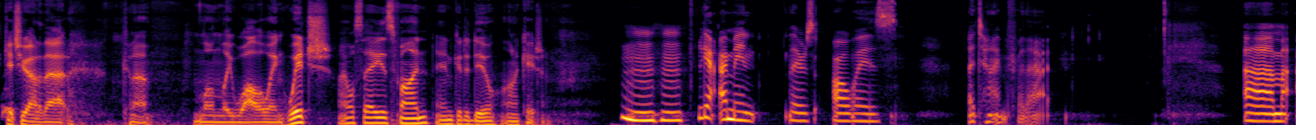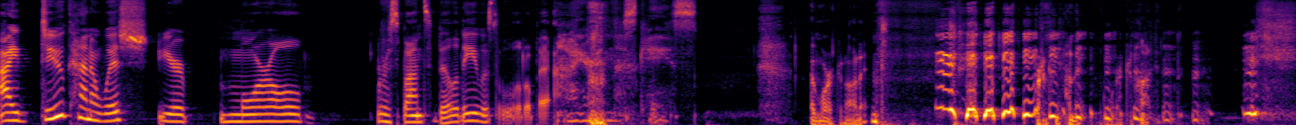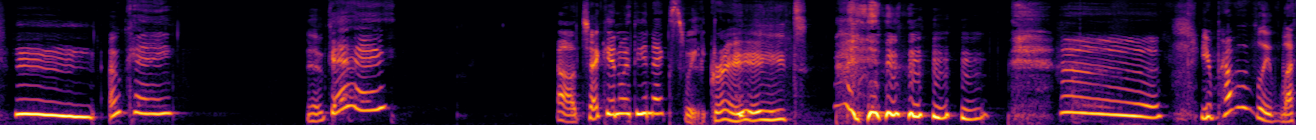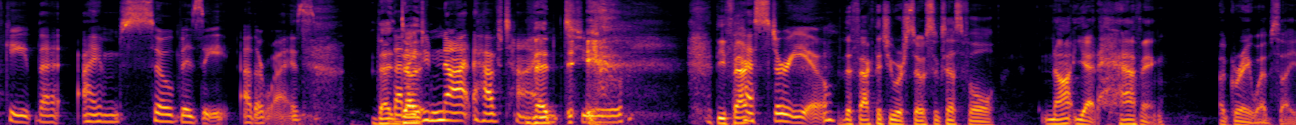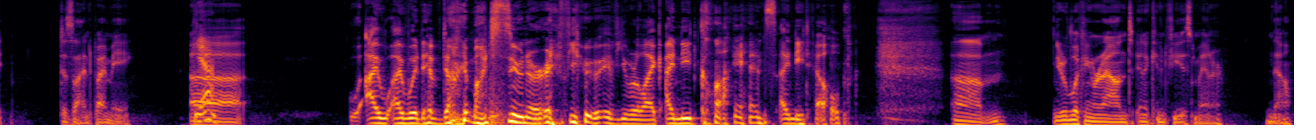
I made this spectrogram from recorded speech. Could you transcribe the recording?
get you out of that kind of lonely wallowing, which I will say is fun and good to do on occasion. Yeah, I mean, there's always a time for that. Um, I do kind of wish your moral responsibility was a little bit higher in this case. I'm working on it. working on it. I'm working on it. Okay. Okay. I'll check in with you next week. Great. You're probably lucky that I'm so busy otherwise That, that does, I do not have time that- to the fact pester you. the fact that you were so successful not yet having a great website designed by me Yeah. I, I would have done it much sooner if you if you were like i need clients i need help um you're looking around in a confused manner no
